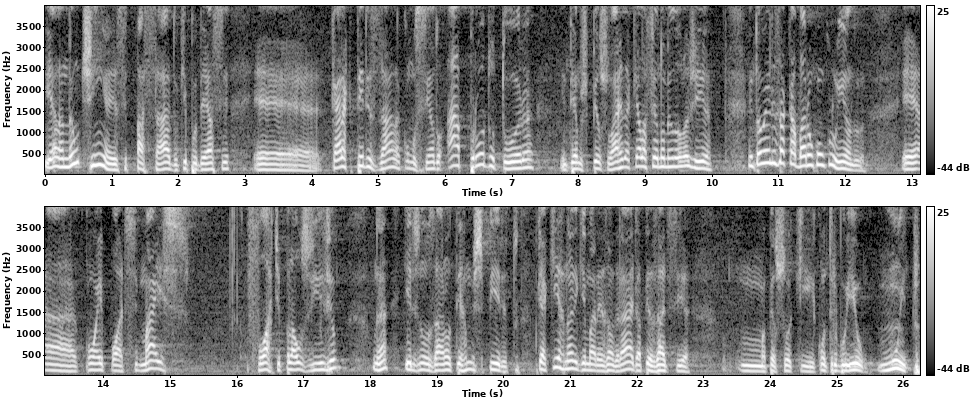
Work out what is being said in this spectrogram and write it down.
e ela não tinha esse passado que pudesse é, caracterizá-la como sendo a produtora, em termos pessoais, daquela fenomenologia. Então, eles acabaram concluindo é, a, com a hipótese mais forte e plausível, né, que eles não usaram o termo espírito. Porque aqui Hernani Guimarães Andrade, apesar de ser uma pessoa que contribuiu muito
